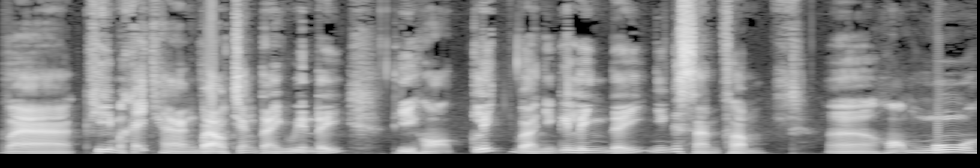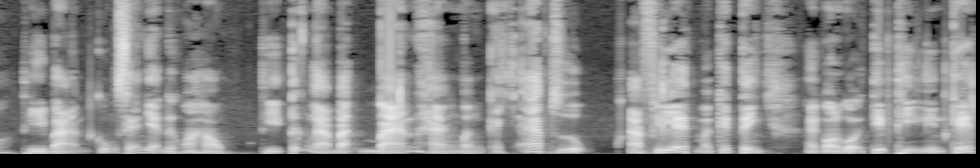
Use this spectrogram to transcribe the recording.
Và khi mà khách hàng vào trang tài nguyên đấy thì họ click vào những cái link đấy những cái sản phẩm uh, họ mua thì bạn cũng sẽ nhận được hoa hồng. Thì tức là bạn bán hàng bằng cách áp dụng affiliate marketing hay còn gọi tiếp thị liên kết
